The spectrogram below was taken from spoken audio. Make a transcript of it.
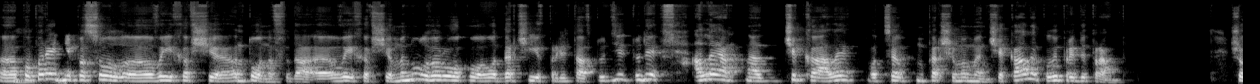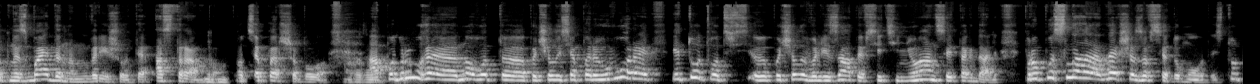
Е. Попередній посол е, виїхав ще Антонов, да, е, виїхав ще минулого року. От Дарчиїв прилітав туди, туди, але чекали. От це перший момент чекали, коли прийде Трамп. Щоб не з Байденом вирішувати, а з Трампом. Оце перше було. А по-друге, ну от почалися переговори, і тут от почали вилізати всі ці нюанси і так далі. Про посла легше за все домовитись. Тут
